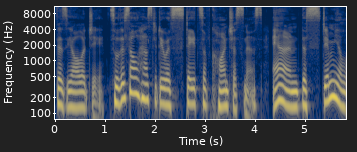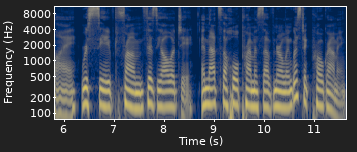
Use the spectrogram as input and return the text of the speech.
physiology. So, this all has to do with states of consciousness and the stimuli received from physiology. And that's the whole premise of neurolinguistic programming.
